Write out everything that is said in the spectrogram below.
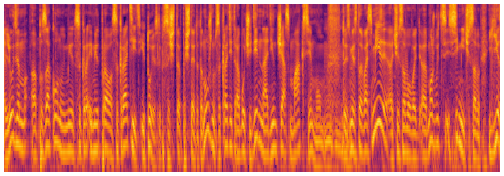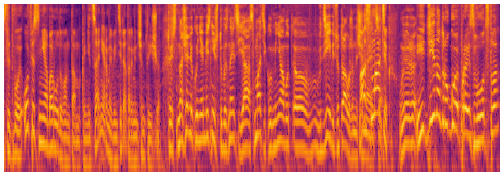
людям э, по закону имеют, сокра- имеют право сократить, и то, если посчита- посчитают это нужным, сократить рабочий день на один час максимум. То есть вместо 8-часового, э, может быть, 7-часового, если твой офис не оборудован там кондиционерами, вентиляторами или чем-то еще. То есть начальнику не объяснить, что вы знаете, я астматик, у меня вот э, в 9 утра уже начинается. Астматик, же- иди на другое производство.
